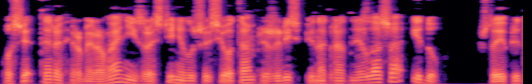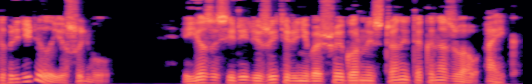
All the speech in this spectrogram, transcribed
После терраформирования из растений лучше всего там прижились виноградные лоза и дуб, что и предопределило ее судьбу. Ее заселили жители небольшой горной страны, так и назвав Айк.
